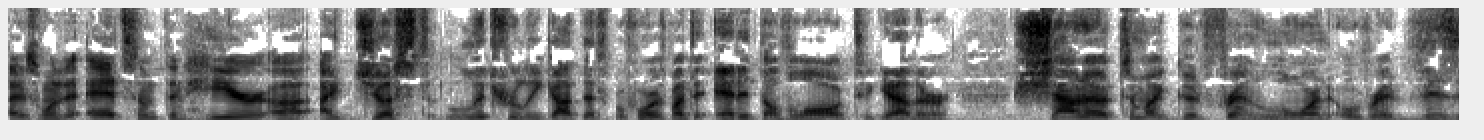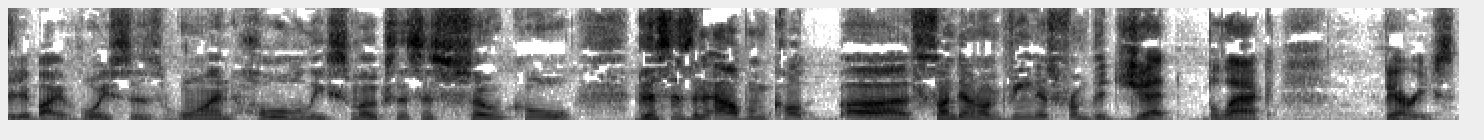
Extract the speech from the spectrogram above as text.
I just wanted to add something here. Uh, I just literally got this before I was about to edit the vlog together. Shout out to my good friend Lauren over at Visited by Voices One. Holy smokes, this is so cool. This is an album called uh, Sundown on Venus from the Jet Black Berries.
